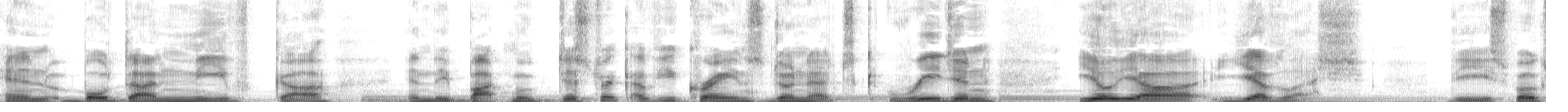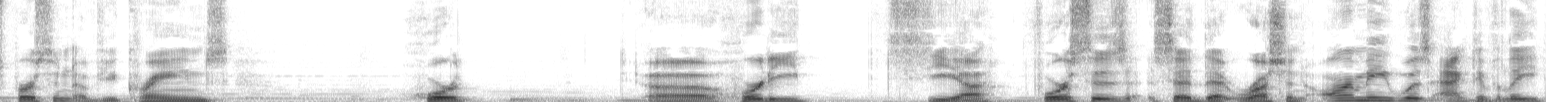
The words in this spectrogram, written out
and Bohdanivka in the Bakhmut district of Ukraine's Donetsk region, Ilya Yevlash, the spokesperson of Ukraine's Hort, uh, forces, said that Russian army was actively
